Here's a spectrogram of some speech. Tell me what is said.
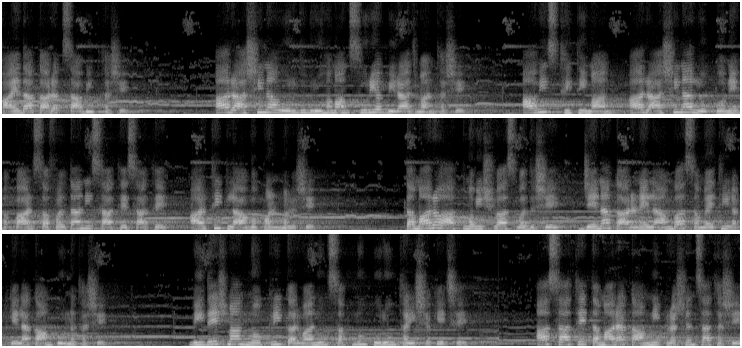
ફાયદાકારક સાબિત થશે. આ રાશિના ઉર્ધ્વ ગૃહમાં સૂર્ય બિરાજમાન થશે. આવી સ્થિતિમાં આ રાશિના લોકોને અપાર સફળતાની સાથે સાથે આર્થિક લાભ પણ મળશે. તમારો આત્મવિશ્વાસ વધશે, જેના કારણે લાંબા સમયથી અટકેલા કામ પૂર્ણ થશે. વિદેશમાં નોકરી કરવાનું સપનું પૂરું થઈ શકે છે. આ સાથે તમારા કામની પ્રશંસા થશે,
